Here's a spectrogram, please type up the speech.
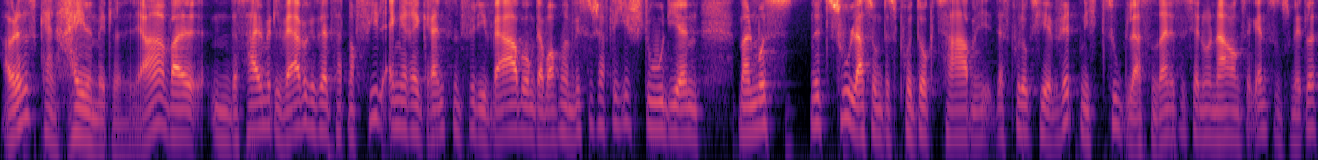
Aber das ist kein Heilmittel, ja, weil hm, das Heilmittelwerbegesetz hat noch viel engere Grenzen für die Werbung. Da braucht man wissenschaftliche Studien. Man muss eine Zulassung des Produkts haben. Das Produkt hier wird nicht zugelassen sein. Es ist ja nur Nahrungsergänzungsmittel.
